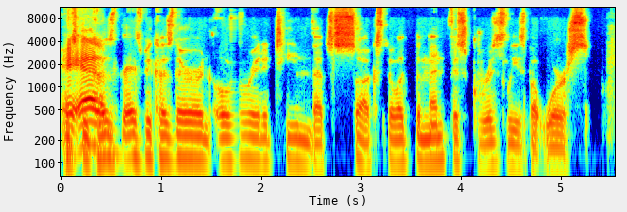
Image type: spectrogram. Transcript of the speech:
It's Hey, Adam. because it's because they're an overrated team that sucks. They're like the Memphis Grizzlies, but worse.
